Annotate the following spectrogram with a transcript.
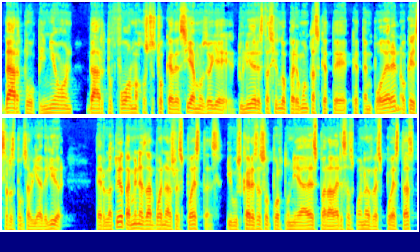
dar tu opinión, dar tu forma, justo esto que decíamos, de, oye, tu líder está haciendo preguntas que te, que te empoderen, ok, es responsabilidad del líder. Pero la tuya también es dar buenas respuestas y buscar esas oportunidades para dar esas buenas respuestas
